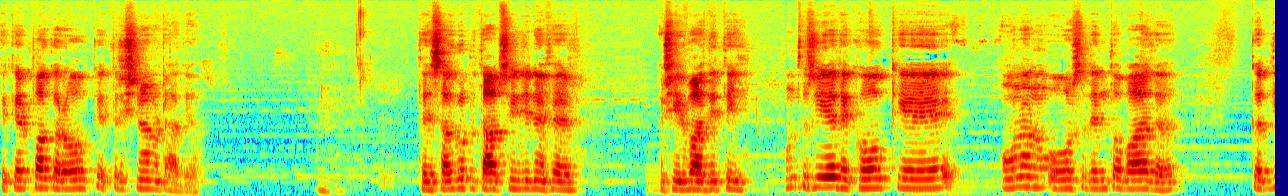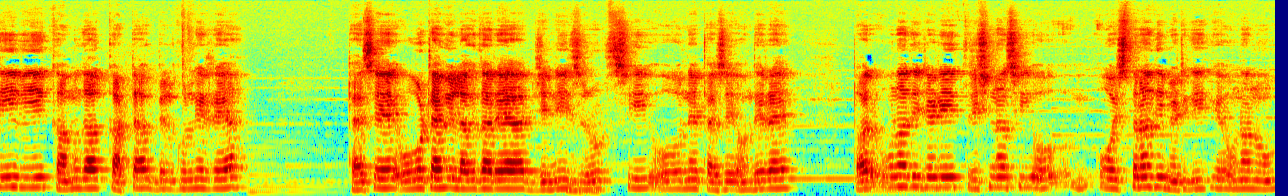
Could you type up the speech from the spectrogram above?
ਤੇ ਕਿਰਪਾ ਕਰੋ ਕਿ ਤ੍ਰਿਸ਼ਨਾ ਮਿਟਾ ਦਿਓ। ਤੇ ਸਤਿਗੁਰੂ ਪ੍ਰਤਾਪ ਸਿੰਘ ਜੀ ਨੇ ਫਿਰ ਅਸ਼ੀਰਵਾਦ ਦਿੱਤੀ। ਹੁਣ ਤੁਸੀਂ ਇਹ ਦੇਖੋ ਕਿ ਉਹਨਾਂ ਨੂੰ ਉਸ ਦਿਨ ਤੋਂ ਬਾਅਦ ਕਦੀ ਵੀ ਕੰਮ ਦਾ ਘਾਟਾ ਬਿਲਕੁਲ ਨਹੀਂ ਰਿਹਾ। ਪੈਸੇ ਓਵਰ ਟਾਈਮ ਹੀ ਲੱਗਦਾ ਰਿਹਾ, ਜਿੰਨੀ ਜ਼ਰੂਰਤ ਸੀ ਉਹਨੇ ਪੈਸੇ ਆਉਂਦੇ ਰਹੇ। ਪਰ ਉਹਨਾਂ ਦੀ ਜਿਹੜੀ ਤ੍ਰਿਸ਼ਨਾ ਸੀ ਉਹ ਉਹ ਇਸ ਤਰ੍ਹਾਂ ਦੀ ਮਿਟ ਗਈ ਕਿ ਉਹਨਾਂ ਨੂੰ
